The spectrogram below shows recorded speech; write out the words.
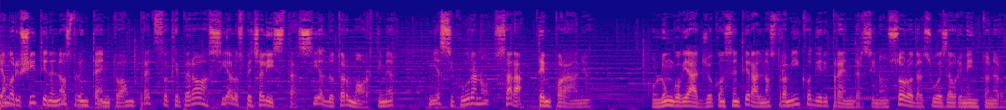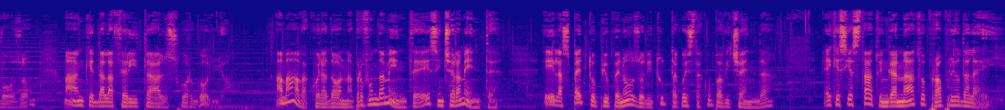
Siamo riusciti nel nostro intento a un prezzo che però sia lo specialista sia il dottor Mortimer mi assicurano sarà temporaneo. Un lungo viaggio consentirà al nostro amico di riprendersi non solo dal suo esaurimento nervoso, ma anche dalla ferita al suo orgoglio. Amava quella donna profondamente e sinceramente, e l'aspetto più penoso di tutta questa cupa vicenda è che sia stato ingannato proprio da lei.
